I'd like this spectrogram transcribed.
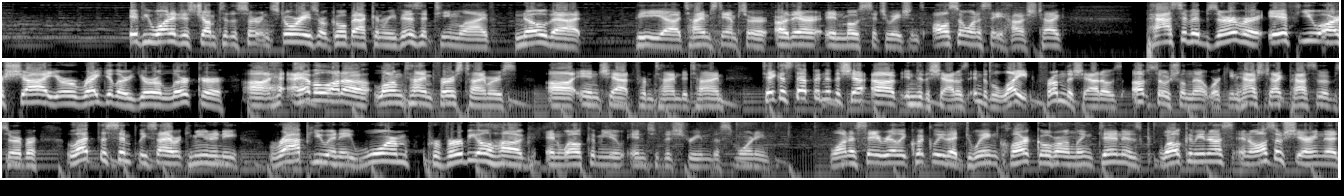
if you want to just jump to the certain stories or go back and revisit Team Live, know that the uh, timestamps are, are there in most situations. Also, want to say hashtag passive observer. If you are shy, you're a regular, you're a lurker. Uh, I have a lot of long-time first timers uh, in chat from time to time. Take a step into the sha- uh, into the shadows, into the light from the shadows of social networking. Hashtag passive observer. Let the Simply Cyber community wrap you in a warm proverbial hug and welcome you into the stream this morning. Want to say really quickly that Dwayne Clark over on LinkedIn is welcoming us and also sharing that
